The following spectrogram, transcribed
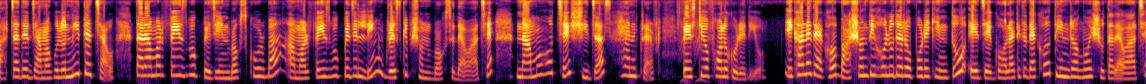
বাচ্চাদের জামাগুলো নিতে চাও, তারা আমার ফেসবুক পেজে ইনবক্স করবা। আমার ফেসবুক পেজের লিঙ্ক ডেসক্রিপশন বক্সে দেওয়া আছে। নামও হচ্ছে সিজাস হ্যান্ডক্রাফট পেজটিও ফলো করে দিও। এখানে দেখো বাসন্তী হলুদের ওপরে কিন্তু এই যে গলাটিতে দেখো তিন রঙের সুতা দেওয়া আছে।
